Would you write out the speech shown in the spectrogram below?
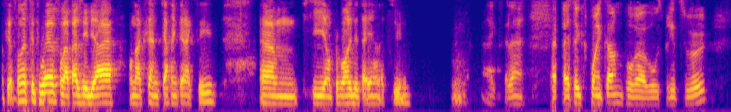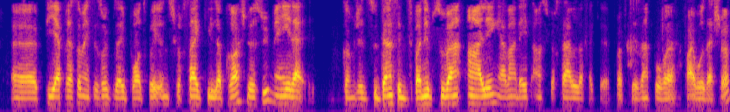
parce que sur notre site web, sur la page des bières, on a accès à une carte interactive. Euh, puis on peut voir les détaillants là-dessus. Excellent. Euh, SQ.com pour euh, vos spiritueux. Euh, puis après ça, ben, c'est sûr que vous allez pouvoir trouver une succursale qui l'approche dessus, mais la- comme je dis tout le temps, c'est disponible souvent en ligne avant d'être en succursale. Là. Fait que profitez-en pour faire vos achats.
